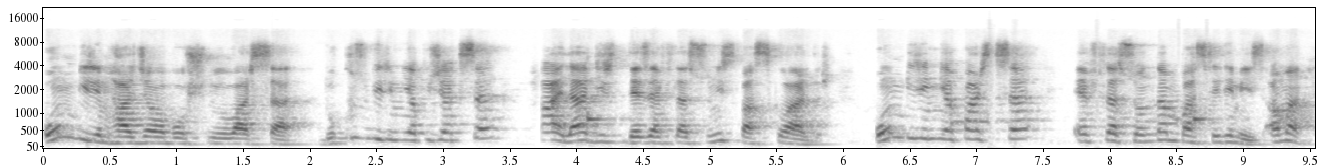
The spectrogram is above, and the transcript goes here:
10 birim harcama boşluğu varsa 9 birim yapacaksa hala bir dezenflasyonist baskı vardır. 10 birim yaparsa enflasyondan bahsedemeyiz. Ama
